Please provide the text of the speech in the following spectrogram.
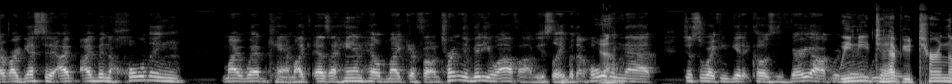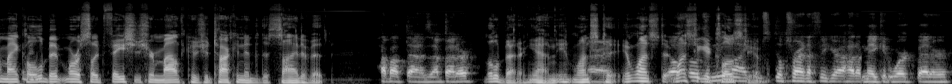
I, our guest today, I, I've been holding my webcam like as a handheld microphone, turning the video off, obviously, but then holding that just so I can get it close. It's very awkward. we need to have you turn the mic a little bit more so it faces your mouth because you're talking into the side of it. How about that? Is that better? A little better, yeah. It wants All to. It wants to. It wants so to get it's a new close mic. to you. I'm still trying to figure out how to make it work better.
